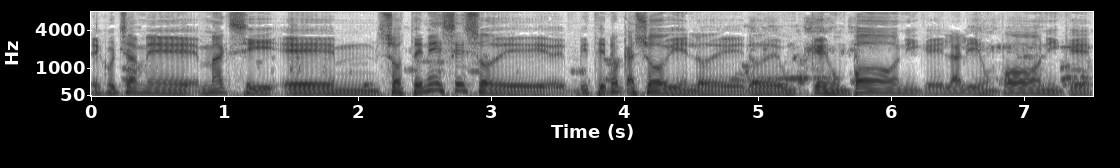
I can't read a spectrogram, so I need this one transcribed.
Escúchame, Maxi, eh, ¿sostenés eso de, viste, no cayó bien lo de, lo de que es un pony, que Lali es un pony, que,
